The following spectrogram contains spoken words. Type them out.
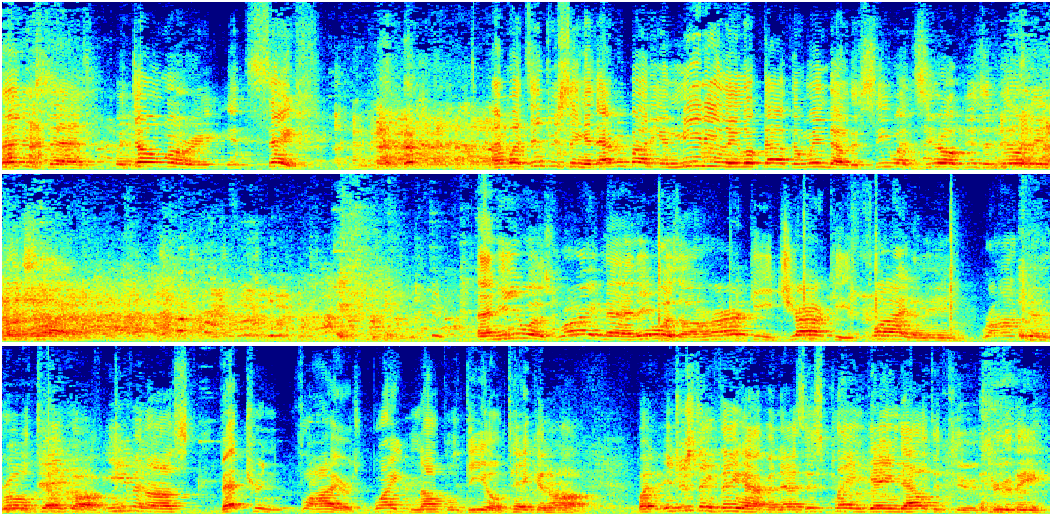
then he says, but don't worry, it's safe. and what's interesting is everybody immediately looked out the window to see what zero visibility looks like. And he was right, man. It was a herky jerky flight. I mean, rock and roll takeoff. Even us veteran flyers, white knuckle deal taking off. But interesting thing happened as this plane gained altitude through the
